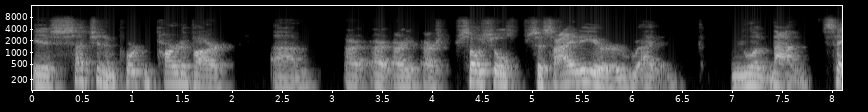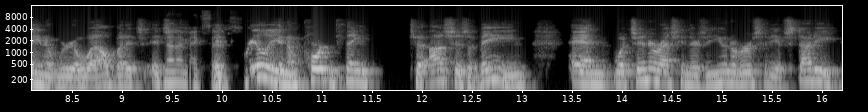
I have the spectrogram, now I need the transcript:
is such an important part of our um, our, our, our, social society, or I, not saying it real well, but it's it's no, that makes sense. it's really an important thing to us as a being. And what's interesting, there's a University of Study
